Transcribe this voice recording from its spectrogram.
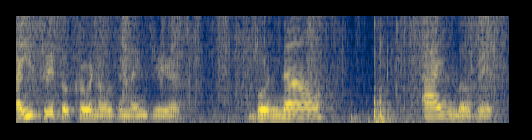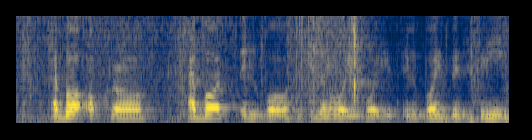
I used to eat okra when I was in Nigeria, but now I love it. I bought okra. I bought elubo. If you don't know what elubo is, elubo is basically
